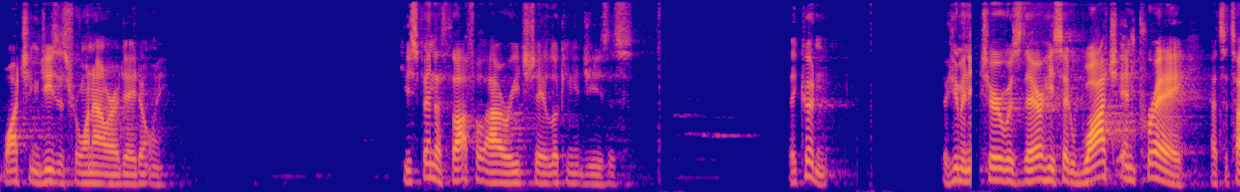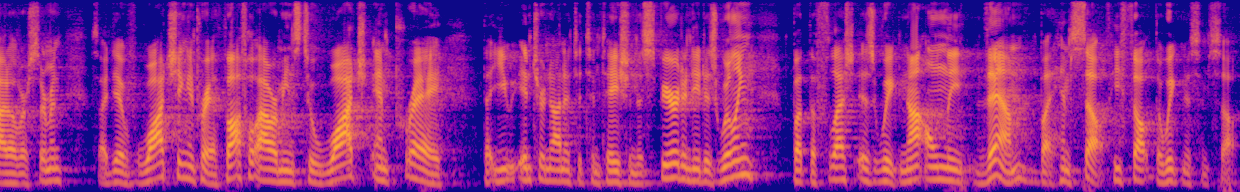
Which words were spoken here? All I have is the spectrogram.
watching Jesus for one hour a day, don't we? Do you spend a thoughtful hour each day looking at Jesus? They couldn't. The human nature was there. He said, Watch and pray. That's the title of our sermon. This idea of watching and pray. A thoughtful hour means to watch and pray that you enter not into temptation. The spirit indeed is willing, but the flesh is weak. Not only them, but himself. He felt the weakness himself.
